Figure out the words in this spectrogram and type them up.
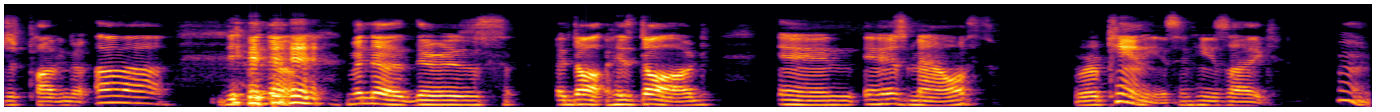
just popping go ah, No. but no, there is a dog, his dog, and in his mouth were panties, and he's like, hmm.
